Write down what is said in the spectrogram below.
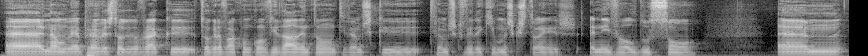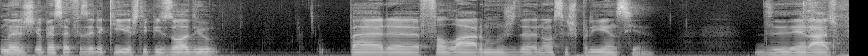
Uh, não, é a primeira vez que estou a gravar, que, estou a gravar com um convidado, então tivemos que, tivemos que ver aqui umas questões a nível do som. Um, mas eu pensei fazer aqui este episódio para falarmos da nossa experiência de Erasmus.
